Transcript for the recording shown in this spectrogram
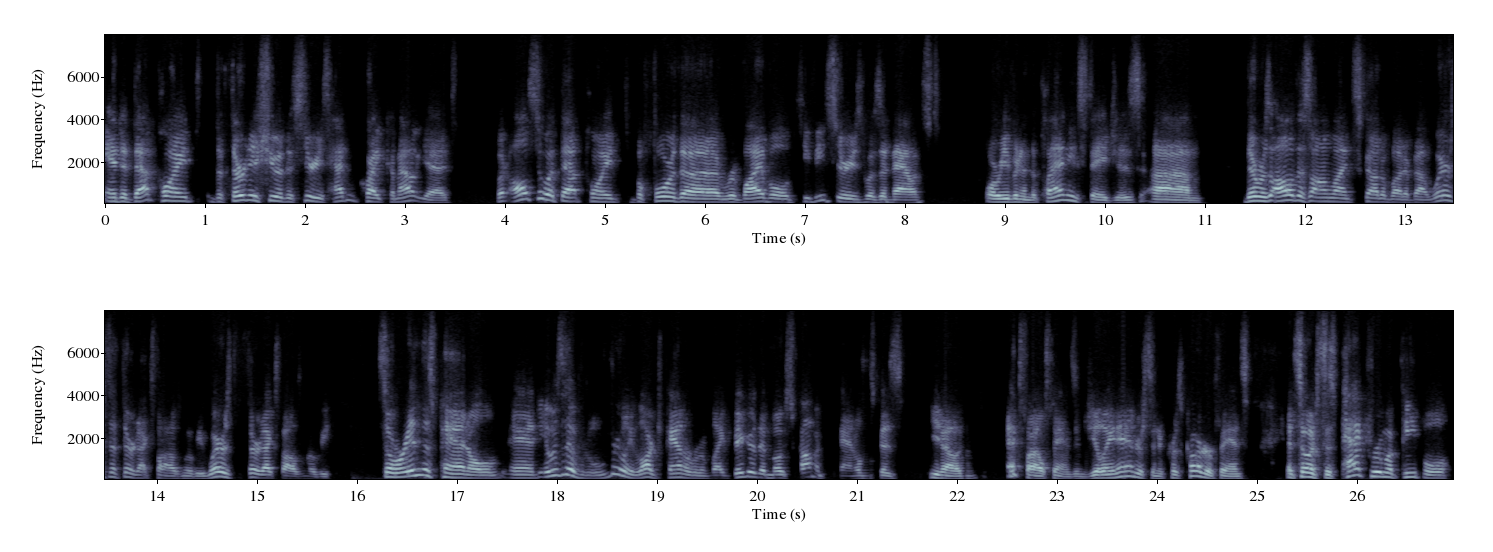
And at that point, the third issue of the series hadn't quite come out yet. But also at that point, before the revival TV series was announced, or even in the planning stages, um, there was all this online scuttlebutt about where's the third X Files movie? Where's the third X Files movie? So we're in this panel, and it was a really large panel room, like bigger than most comic panels, because you know X Files fans and Gillian Anderson and Chris Carter fans. And so it's this packed room of people.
